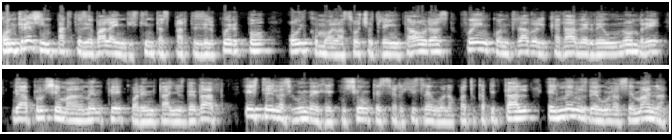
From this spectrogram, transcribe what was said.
Con tres impactos de bala en distintas partes del cuerpo, hoy como a las 8.30 horas, fue encontrado el cadáver de un hombre de aproximadamente 40 años de edad. Esta es la segunda ejecución que se registra en Guanajuato Capital en menos de una semana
